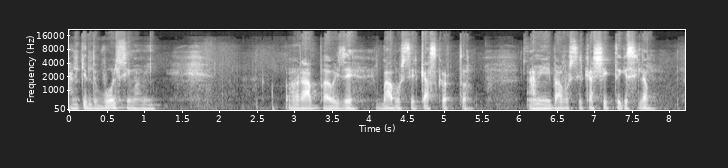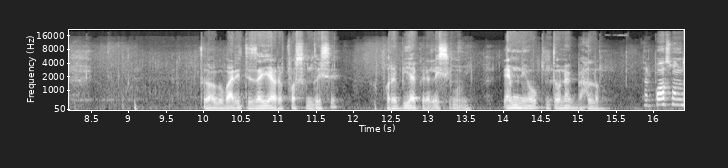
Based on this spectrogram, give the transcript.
আমি কিন্তু বলছি মামি। ওর আব্বা ওই যে বাবরসির কাজ করতো। আমি এই বাবরসির কাজ শিখতে গেছিলাম। তো আগে বাড়িতে যাই ওরা পছন্দ হয়েছে পরে বিয়া করে লাইছি মামি। এমনিও কিন্তু অনেক ভালো। তোর পছন্দ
